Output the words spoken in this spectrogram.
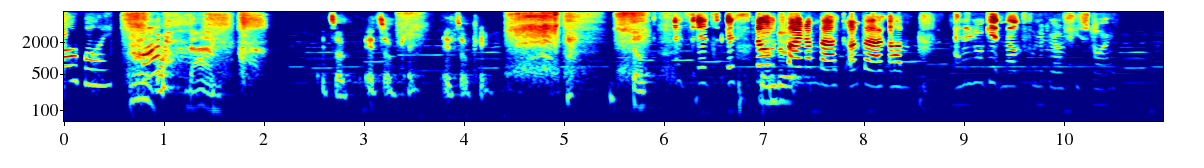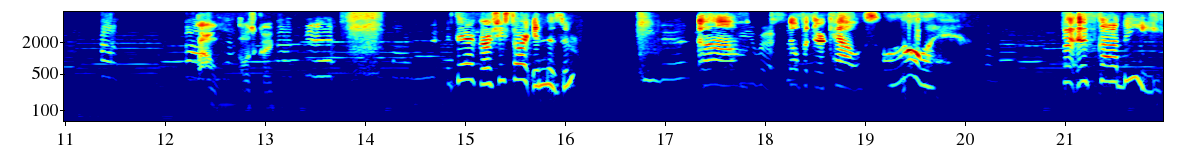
Oh boy. Damn. It's okay. It's okay. It's okay. Don't. It's it's it's no, Don't it's do it. I'm back. I'm back. Um, I need to go get milk from the grocery store. Wow, that was quick. Is there a grocery store in the zoo? Um, no, but they're cows. Oh. But it's gotta be.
